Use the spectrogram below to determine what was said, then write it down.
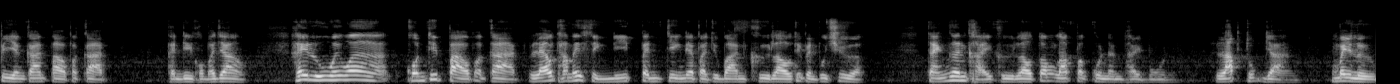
ปีแห่งการเป่าประกาศแผ่นดินของพระเจ้า ให้รู้ไว้ว่าคนที่เป่าประกาศแล้วทำให้สิ่งนี้เป็นจริงในปัจจุบันคือเราที่เป็นผู้เชื่อ แต่เงื่อนไขคือเราต้องรับประคุณอันไพบูรณ์รับทุกอย่างไม่ลืม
